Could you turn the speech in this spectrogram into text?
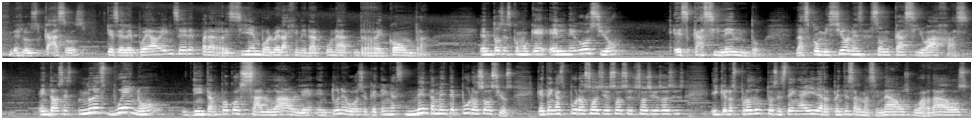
de los casos que se le pueda vencer para recién volver a generar una recompra. Entonces como que el negocio es casi lento, las comisiones son casi bajas. Entonces, no es bueno ni tampoco saludable en tu negocio que tengas netamente puros socios, que tengas puros socios, socios, socios, socios y que los productos estén ahí de repente almacenados, guardados,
